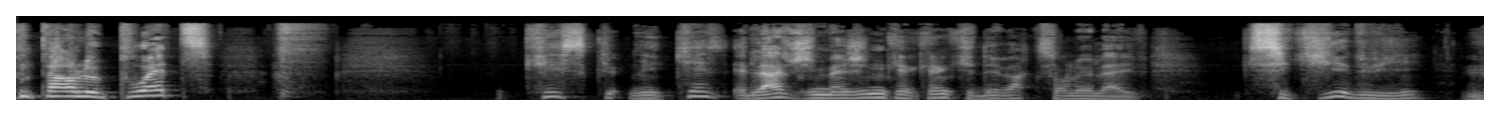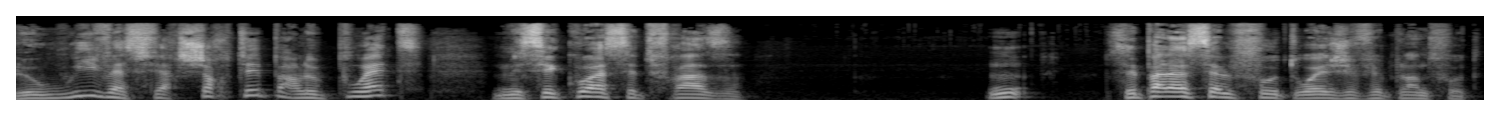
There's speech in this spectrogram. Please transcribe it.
par le Pouette? Qu'est-ce que... Mais qu'est-ce... Là, j'imagine quelqu'un qui débarque sur le live. C'est qui est lui? Le oui va se faire shorter par le poète? Mais c'est quoi cette phrase? Hmm, C'est pas la seule faute. Ouais, j'ai fait plein de fautes.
